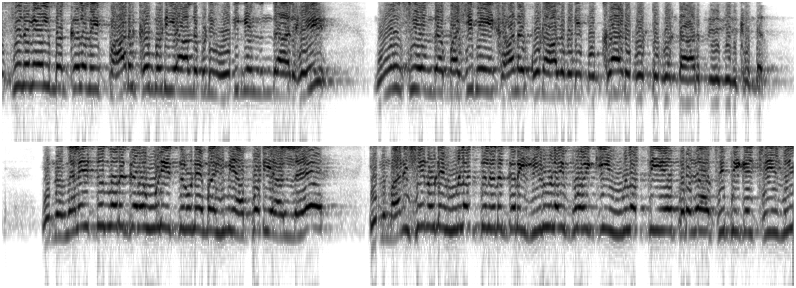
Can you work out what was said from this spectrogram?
இஸ்ரேல் மக்கள் அதை பார்க்க முடியாதபடி ஒதுங்கி நின்றார்கள். மோசி அந்த மகிமையை காணக்கூடாதபடி முக்காடு போட்டுக் கொண்டார் என்று எழுதியிருக்கின்றது இந்த நிலைத்து நிற்கிற ஊழியத்தினுடைய மகிமை அப்படி அல்ல. இது மனுஷனுடைய உள்ளத்தில் இருக்கிற இருளை போக்கி உள்ளத்தையே பிரகாசிப்பிக்க செய்து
